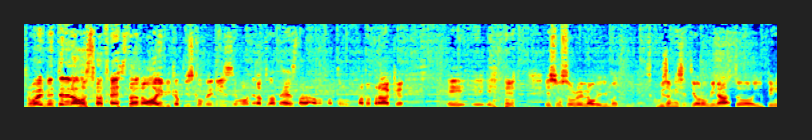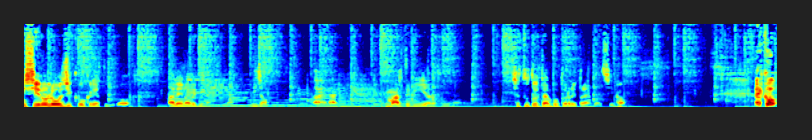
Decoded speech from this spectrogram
probabilmente nella vostra testa no e vi capisco benissimo, nella tua testa avevo fatto un patatrack e, e, e, e sono solo le 9 di mattina. Scusami se ti ho rovinato il pensiero logico creativo alle 9 di mattina. Diciamo, dai, dai, martedì alla fine. C'è tutto il tempo per riprendersi, no? Ecco,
